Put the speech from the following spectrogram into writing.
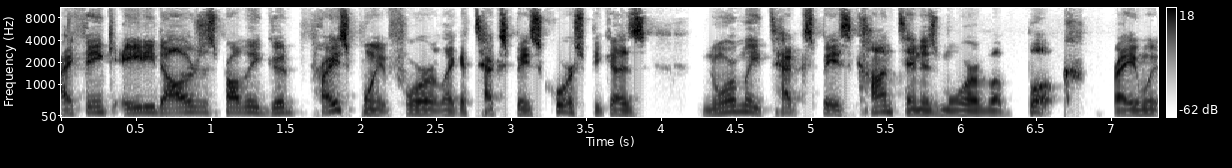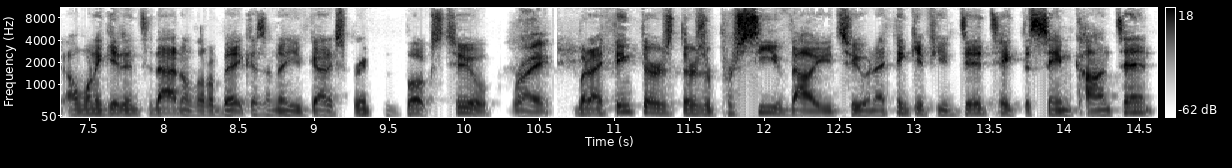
I think $80 is probably a good price point for like a text based course because normally text based content is more of a book, right? And we, I want to get into that in a little bit because I know you've got experience with books too. Right. But I think there's there's a perceived value too. And I think if you did take the same content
